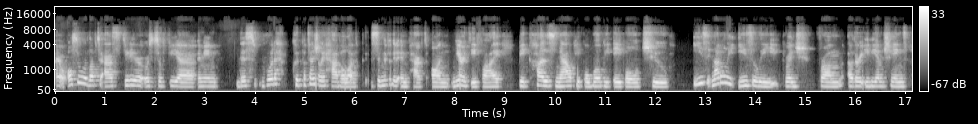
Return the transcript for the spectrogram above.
I also would love to ask Didier or Sophia. I mean, this would could potentially have a lot of significant impact on near DeFi because now people will be able to easy not only easily bridge from other EVM chains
